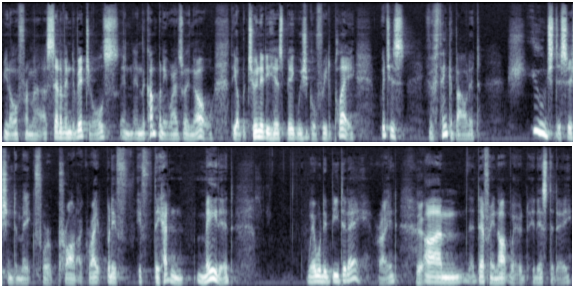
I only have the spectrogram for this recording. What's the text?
you know, from a, a set of individuals in, in the company. Where I was like, no, the opportunity here is big. We should go free to play. Which is, if you think about it, huge decision to make for a product, right? But if if they hadn't made it. Where would it be today, right? Yeah. Um, definitely not where it is today.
